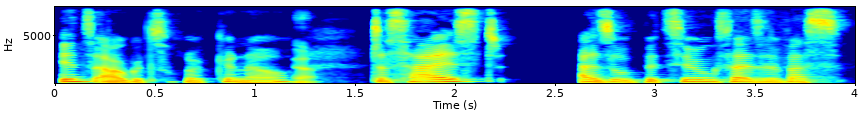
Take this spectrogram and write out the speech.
Ins Auge zurück, genau. Ja. Das heißt, also beziehungsweise was,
